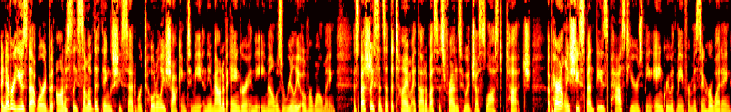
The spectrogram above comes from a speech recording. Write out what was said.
I never used that word, but honestly, some of the things she said were totally shocking to me, and the amount of anger in the email was really overwhelming, especially since at the time I thought of us as friends who had just lost touch. Apparently, she spent these past years being angry with me for missing her wedding,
